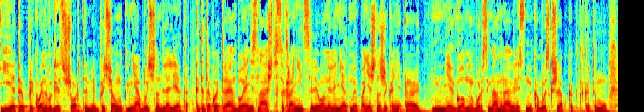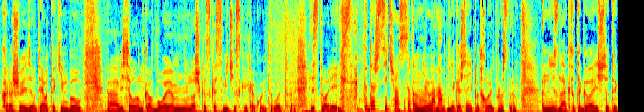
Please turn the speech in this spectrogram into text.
И это прикольно выглядит с шортами. Причем необычно для лета. Это такой тренд был. Я не знаю, что сохранится ли он или нет. Ну и, конечно же, э, мне головной убор всегда нравились. Ну и ковбойская шляпа как-то к этому хорошо идет. Я вот таким был а, веселым ковбоем, немножко с космической какой-то вот э, историей. Ты даже сейчас а мне, панамки. Мне кажется, они подходят просто. Не знаю, кто-то говорит, что ты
